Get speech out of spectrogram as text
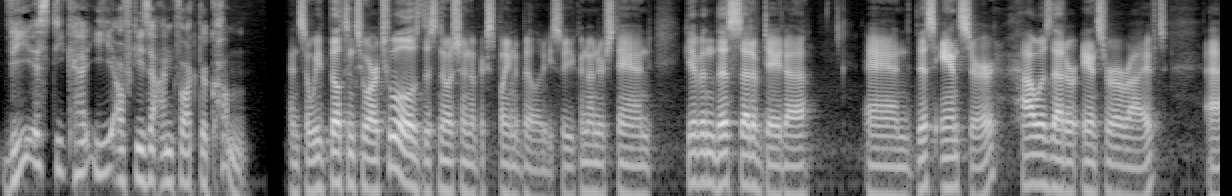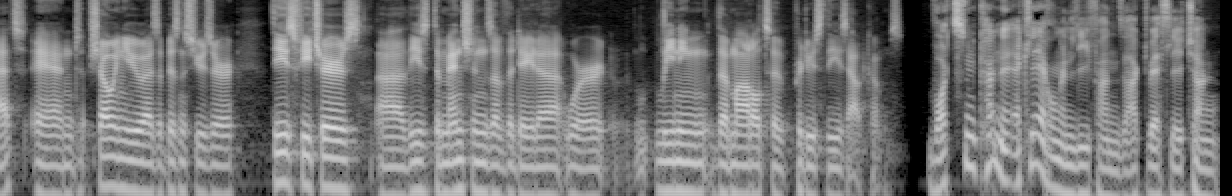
wie ist die KI auf diese Antwort gekommen? And so we've built into our tools this notion of explainability. So you can understand, given this set of data and this answer, how was that answer arrived at? And showing you as a business user, these features, uh, these dimensions of the data were leaning the model to produce these outcomes. Watson könne Erklärungen liefern, sagt Wesley Chang.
